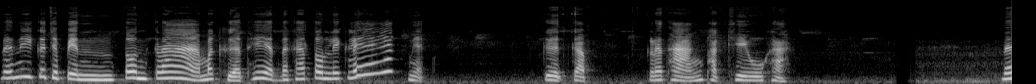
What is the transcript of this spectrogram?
และนี่ก็จะเป็นต้นกล้ามะเขือเทศนะคะ ต้นเล็กๆ เนี่ย เกิดกับ กระถางผักเคลค่ะ และ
